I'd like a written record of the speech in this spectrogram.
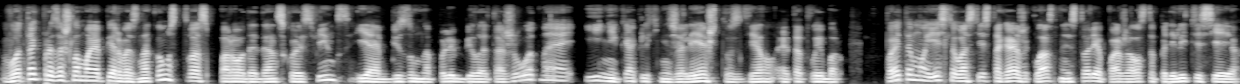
Вот так произошло мое первое знакомство с породой Донской сфинкс. Я безумно полюбил это животное и ни капельки не жалею, что сделал этот выбор. Поэтому, если у вас есть такая же классная история, пожалуйста, поделитесь ею.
